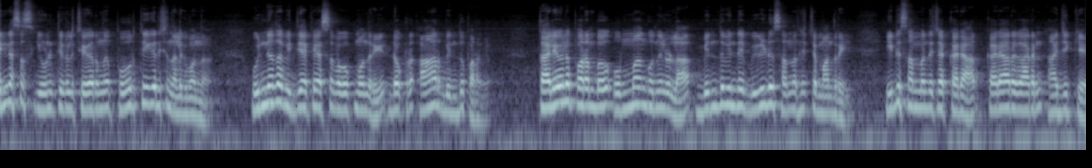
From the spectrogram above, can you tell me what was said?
എൻ എസ് എസ് യൂണിറ്റുകൾ ചേർന്ന് പൂർത്തീകരിച്ച് നൽകുമെന്ന് ഉന്നത വിദ്യാഭ്യാസ വകുപ്പ് മന്ത്രി ഡോക്ടർ ആർ ബിന്ദു പറഞ്ഞു. തലയോലപ്പറമ്പ് ഉമ്മാങ്കുന്നിലുള്ള ബിന്ദുവിന്റെ വീട് സന്ദർശിച്ച മന്ത്രി ഇത് സംബന്ധിച്ച കരാർ കരാറുകാരൻ അജിക്ക്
